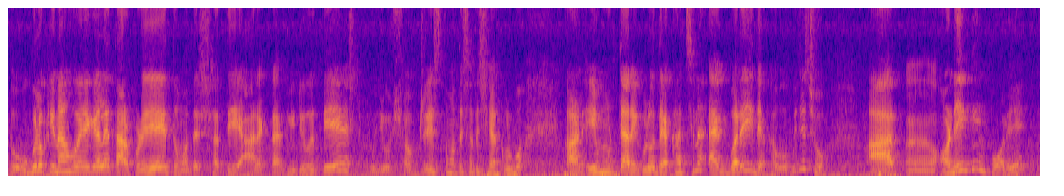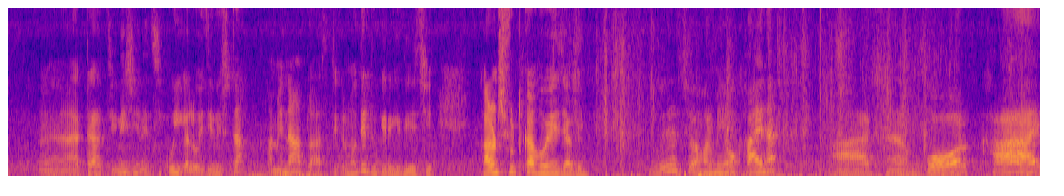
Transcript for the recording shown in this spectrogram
তো ওগুলো কেনা হয়ে গেলে তারপরে তোমাদের সাথে আর একটা ভিডিওতে পুজোর সব ড্রেস তোমাদের সাথে শেয়ার করব। কারণ এই মুহূর্তে আর এগুলো দেখাচ্ছি না, একবারেই দেখাবো, বুঝেছ? আর অনেক দিন পরে একটা জিনিস এনেছি, কই গেল ওই জিনিসটা? আমি না প্লাস্টিকের মধ্যে ঢুকে রেখে দিয়েছি, কারণ শুটকা হয়ে যাবে, বুঝেছ? আমার মেয়েও খায় না। আর বর খায়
